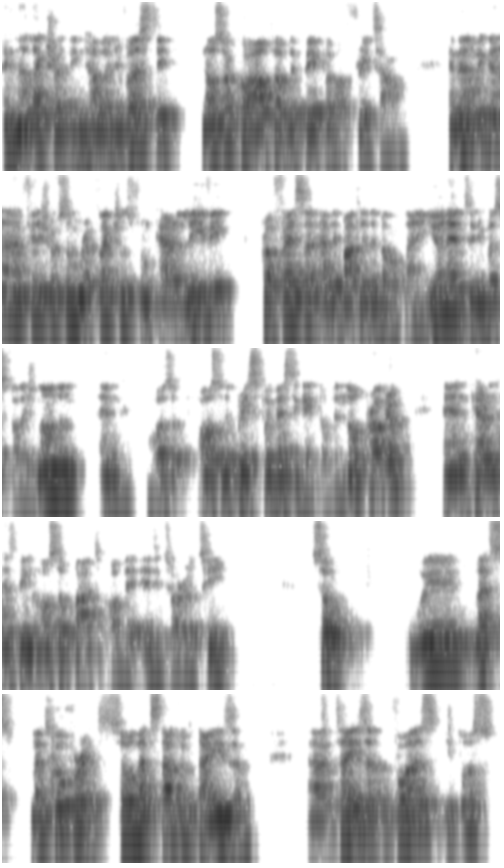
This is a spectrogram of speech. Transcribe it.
and a lecturer at Njala University and also co-author of the paper about Freetown. And then we're gonna finish with some reflections from Caren Levy, professor at the Bartlett Development Planning Unit, University College London, and was also the principal investigator of the KNOW program. And Caren has been also part of the editorial team. So we let's let's go for it. So let's start with Thaisa. Uh, Thaisa, for us, it was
